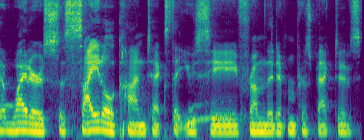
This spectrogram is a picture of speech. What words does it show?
uh, wider societal context that you see from the different perspectives,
